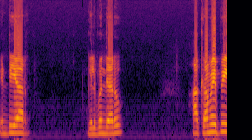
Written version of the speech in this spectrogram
ఎన్టీఆర్ గెలుపొందారు. ఆ క్రమేపీ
